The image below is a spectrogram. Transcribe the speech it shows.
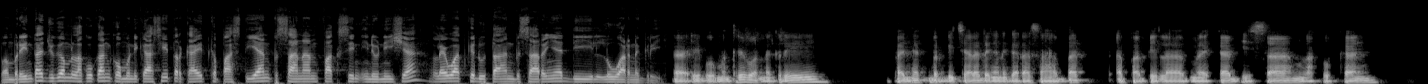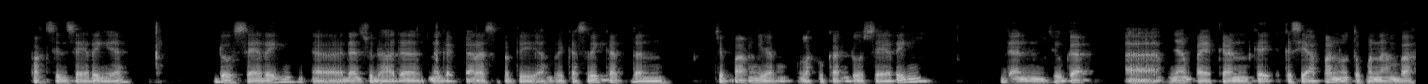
pemerintah juga melakukan komunikasi terkait kepastian pesanan vaksin Indonesia lewat kedutaan besarnya di luar negeri. Eh, Ibu Menteri Luar Negeri banyak berbicara dengan negara sahabat apabila mereka bisa melakukan vaksin sharing ya, dose sharing eh, dan sudah ada negara seperti Amerika Serikat dan Jepang yang melakukan dose sharing dan juga uh, menyampaikan ke kesiapan untuk menambah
